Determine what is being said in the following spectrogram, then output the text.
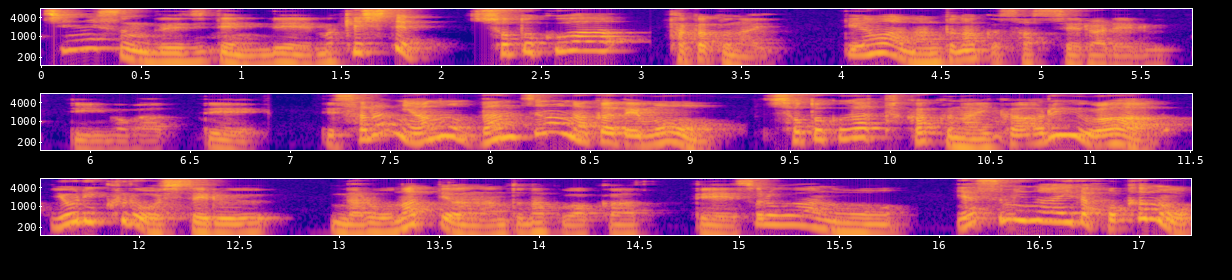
地に住んでる時点で、まあ決して所得は高くないっていうのはなんとなく察せられるっていうのがあって、で、さらにあの団地の中でも所得が高くないか、あるいはより苦労してるんだろうなっていうのはなんとなく分かって、それはあの、休みの間他の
